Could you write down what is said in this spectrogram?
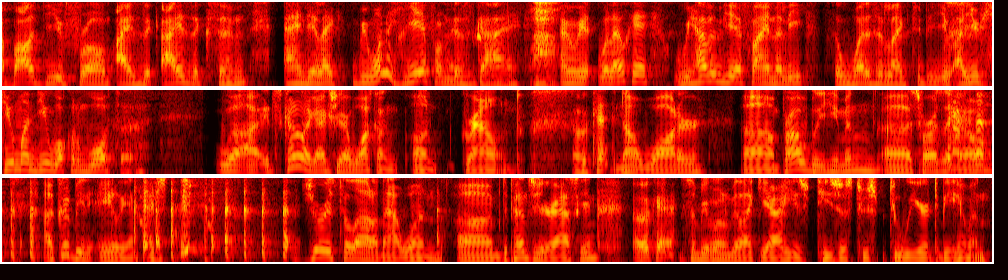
about you from Isaac Isaacson, and they're like, we want to hear from this guy. Wow. And we, we're like, okay, we have him here finally. So, what is it like to be you? Are you human? Do you walk on water? well, I, it's kind of like actually I walk on on ground, Okay. not water. Uh, I'm probably human, uh, as far as I know. I could be an alien. I just jury's still out on that one. Um, depends who you're asking. Okay. Some people are gonna be like, "Yeah, he's he's just too too weird to be human."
